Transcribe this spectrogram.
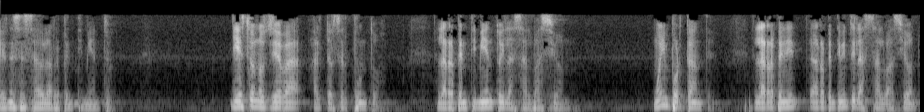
Es necesario el arrepentimiento. Y esto nos lleva al tercer punto, el arrepentimiento y la salvación. Muy importante, el arrepentimiento y la salvación.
